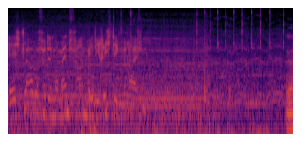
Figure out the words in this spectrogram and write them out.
Ich glaube, für den Moment fahren wir die richtigen Reifen. ja.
